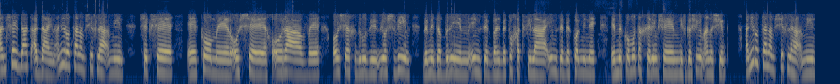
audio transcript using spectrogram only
אנשי דת עדיין. אני רוצה להמשיך להאמין שכש... כומר או שייח או רב או שייח דרוזי יושבים ומדברים, אם זה בתוך התפילה, אם זה בכל מיני מקומות אחרים שהם נפגשים עם אנשים. אני רוצה להמשיך להאמין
